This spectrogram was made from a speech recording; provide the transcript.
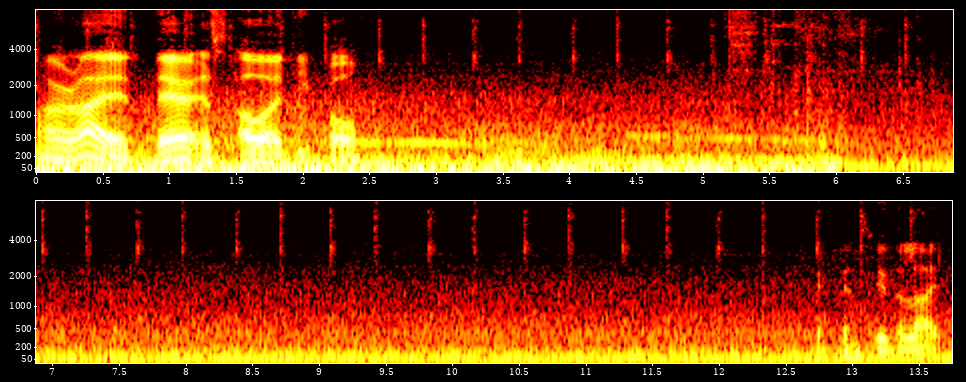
Alright, there is our depot. I can see the light.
